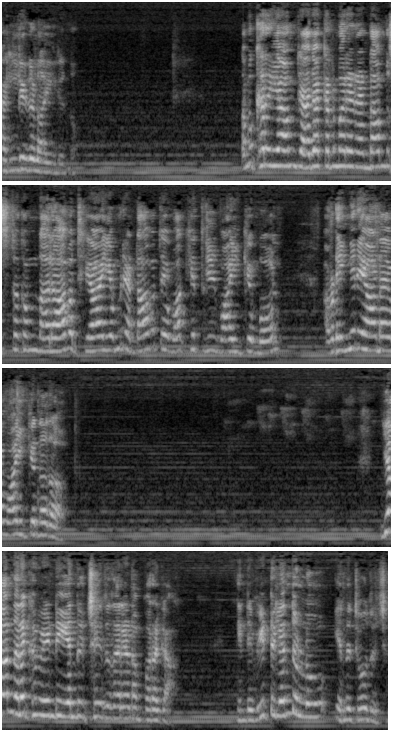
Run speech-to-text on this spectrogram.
കല്ലുകളായിരുന്നു. നമുക്കറിയാം രാജാക്കന്മാരെ രണ്ടാം പുസ്തകം നാലാമധ്യായം രണ്ടാമത്തെ വാക്യത്തിൽ വായിക്കുമ്പോൾ അവിടെ ഇങ്ങനെയാണ് വായിക്കുന്നത്. ഞാൻ നിനക്ക് വേണ്ടി എന്ത് ചെയ്തു തരണം പറക. നിന്റെ വീട്ടിൽ എന്തുള്ളൂ എന്ന് ചോദിച്ചു.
